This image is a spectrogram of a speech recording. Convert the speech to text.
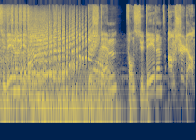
Studeren. De stem van Studerend Amsterdam.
